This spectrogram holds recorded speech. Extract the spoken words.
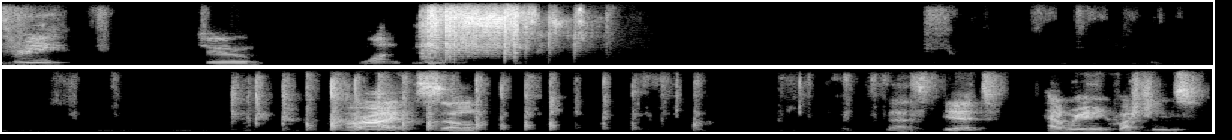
Three, two, one. All right, so that's it. Have we any questions?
